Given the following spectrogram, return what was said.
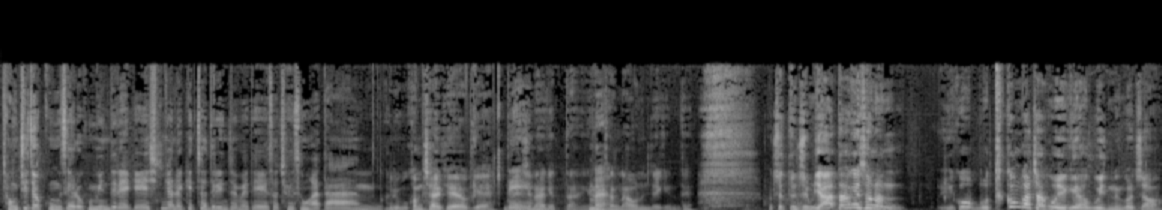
정치적 공세로 국민들에게 심려를 끼쳐드린 점에 대해서 죄송하다. 음, 그리고 음. 검찰 개혁에 네. 매진하겠다. 네. 항상 나오는 얘기인데 어쨌든 지금 야당에서는 이거 뭐 특검 가자고 얘기하고 있는 거죠.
